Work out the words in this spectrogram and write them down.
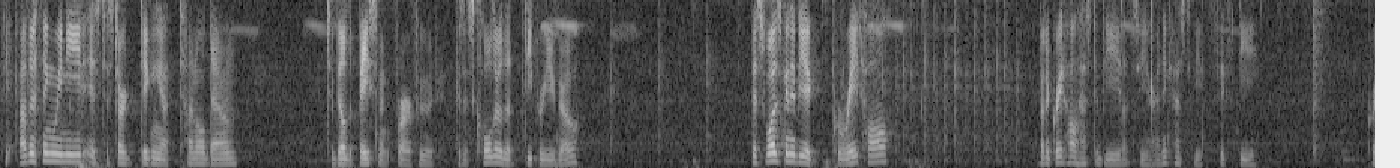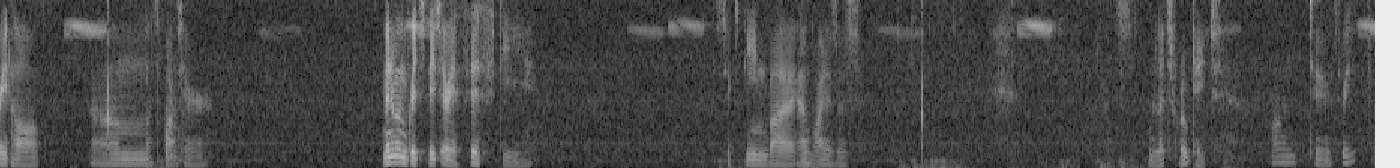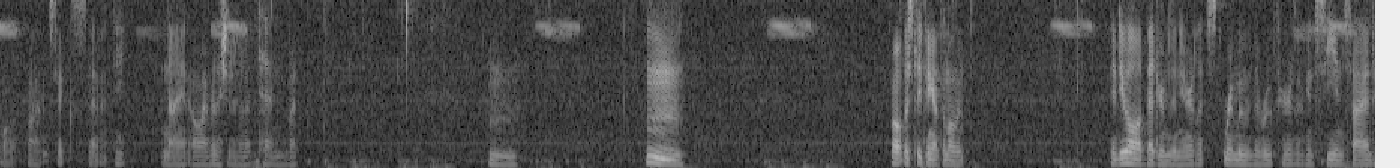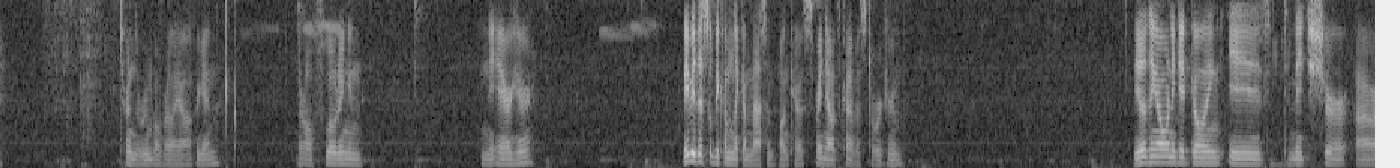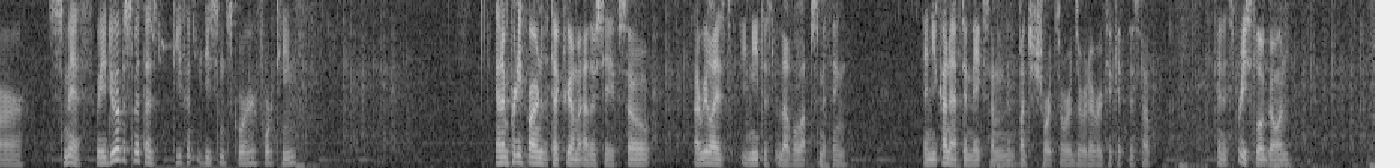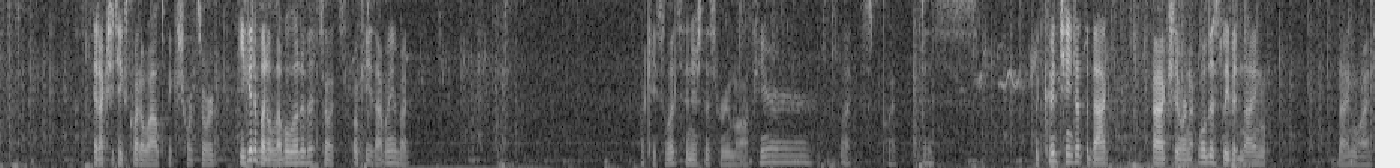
The other thing we need is to start digging a tunnel down to build a basement for our food, because it's colder the deeper you go. This was going to be a great hall, but a great hall has to be, let's see here, I think it has to be 50. Great hall. Um, let's pause here. Minimum grid space area 50. 16 by... How wide is this? Let's, let's rotate. One, two, three, four, five, six, seven, eight, nine. Oh, I really should have done it 10, but... Hmm. Hmm. Well, they're sleeping at the moment. They do all have bedrooms in here. Let's remove the roof here so we can see inside. Turn the room overlay off again. They're all floating in in the air here. Maybe this will become like a massive bunkhouse. Right now it's kind of a storage room. The other thing I want to get going is to make sure our smith, we do have a smith decent, decent score here, 14. And I'm pretty far into the tech tree on my other save, so I realized you need to level up smithing. And you kind of have to make some bunch of short swords or whatever to get this up. And it's pretty slow going. It actually takes quite a while to make a short sword. You get about a level out of it, so it's okay that way, but... Okay, so let's finish this room off here. Let's put this... We could change out the back. Actually, we're not. We'll just leave it nine, nine wide.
